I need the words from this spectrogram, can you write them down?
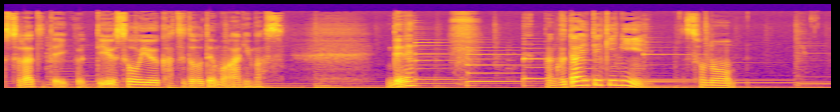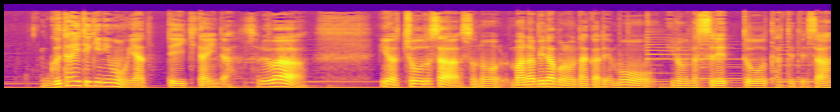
育てていくっていうそういう活動でもありますでね、ま、具体的にその具体的にもうやっていきたいんだそれは今ちょうどさその学びラボの中でもいろんなスレッドを立ててさ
